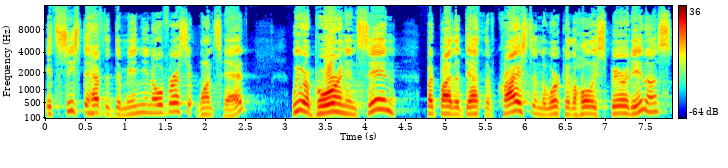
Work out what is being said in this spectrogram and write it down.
It ceased to have the dominion over us it once had. We were born in sin, but by the death of Christ and the work of the Holy Spirit in us,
